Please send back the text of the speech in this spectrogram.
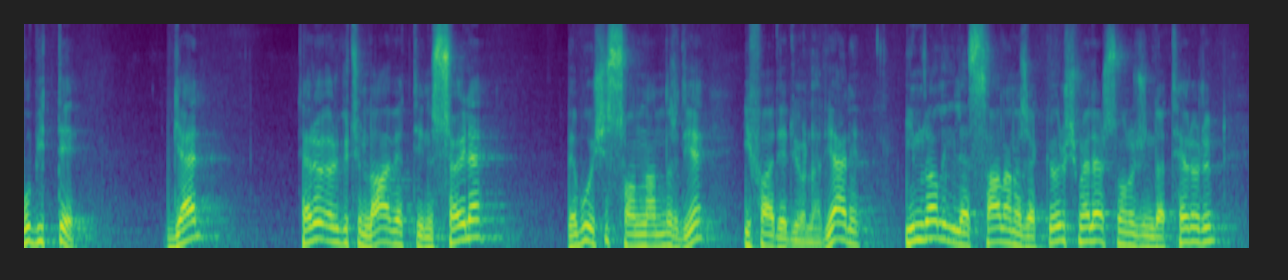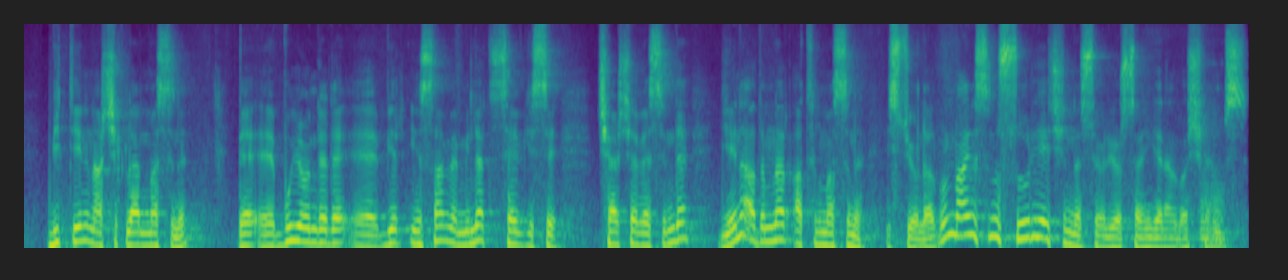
Bu bitti. Gel terör örgütün lağvettiğini söyle ve bu işi sonlandır diye ifade ediyorlar. Yani İmralı ile sağlanacak görüşmeler sonucunda terörün bittiğinin açıklanmasını ve e, bu yönde de e, bir insan ve millet sevgisi çerçevesinde yeni adımlar atılmasını istiyorlar. Bunun aynısını Suriye için de söylüyor Sayın Genel Başkanımız.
